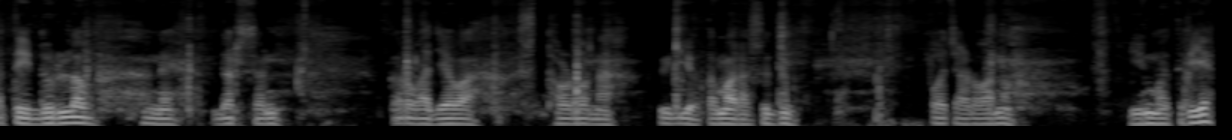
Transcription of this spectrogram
અતિ દુર્લભ અને દર્શન કરવા જેવા સ્થળોના વીડિયો તમારા સુધી પહોંચાડવાનો હિંમત રહીએ.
